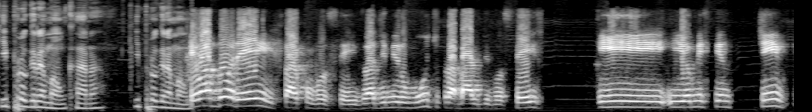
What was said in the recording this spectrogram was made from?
que programão, cara. Que programão. Eu adorei estar com vocês. Eu admiro muito o trabalho de vocês. E, e eu me senti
